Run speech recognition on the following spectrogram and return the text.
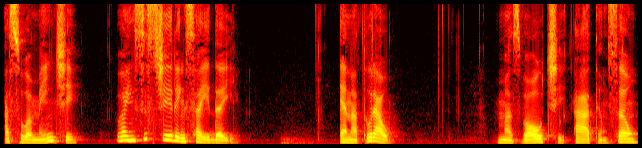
A sua mente vai insistir em sair daí. É natural. Mas volte a atenção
